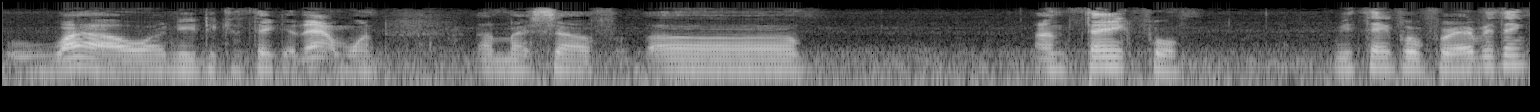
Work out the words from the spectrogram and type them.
Wow, I need to think of that one on myself. Uh, I'm thankful. Be thankful for everything.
